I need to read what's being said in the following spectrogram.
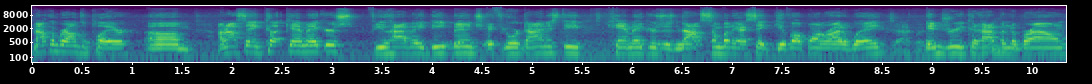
Malcolm Brown's a player. Um, I'm not saying cut Cam Akers. If you have a deep bench, if you're dynasty, Cam Akers is not somebody I say give up on right away. Exactly. Injury could happen to Brown,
